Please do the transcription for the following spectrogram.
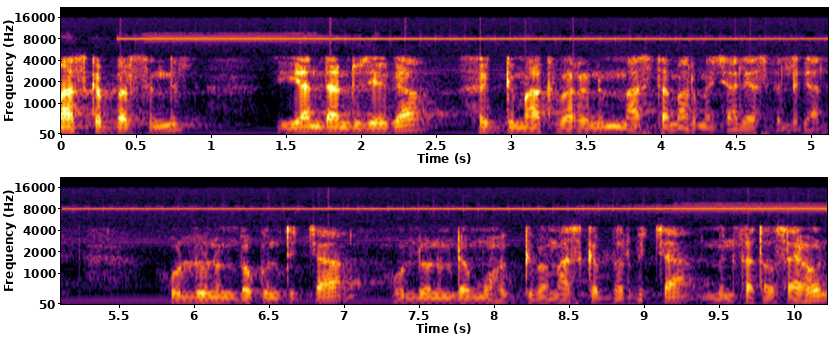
ማስከበር ስንል እያንዳንዱ ዜጋ ህግ ማክበርንም ማስተማር መቻል ያስፈልጋል። ሁሉንም በቁንጥጫ ሁሉንም ደግሞ ህግ በማስከበር ብቻ የምንፈታው ሳይሆን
